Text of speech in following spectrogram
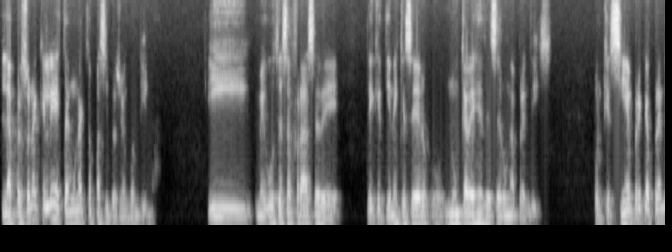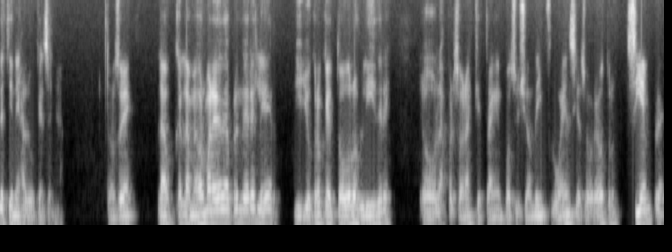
la persona que lee está en una capacitación continua. Y me gusta esa frase de, de que tienes que ser, nunca dejes de ser un aprendiz. Porque siempre que aprendes tienes algo que enseñar. Entonces, la, mejor manera de aprender es leer. Y yo creo que todos los líderes o las personas que están en posición de influencia sobre otros siempre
